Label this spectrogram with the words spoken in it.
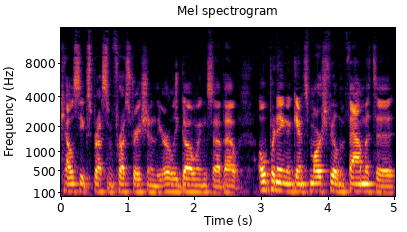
Kelsey expressed some frustration in the early goings about opening against Marshfield and Falmouth to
